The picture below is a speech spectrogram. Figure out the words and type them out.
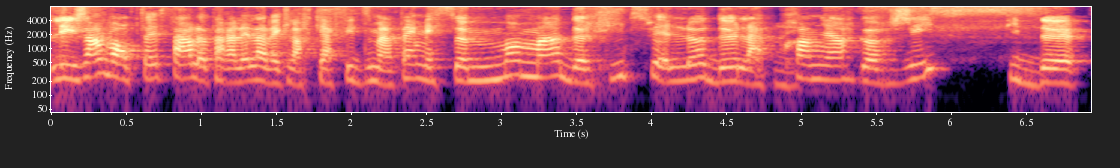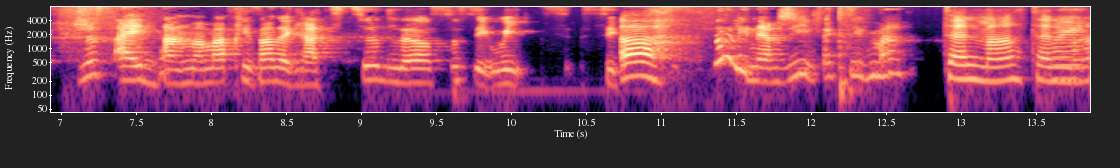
les gens vont peut-être faire le parallèle avec leur café du matin, mais ce moment de rituel-là de la première gorgée, puis de juste être dans le moment présent de gratitude, là, ça, c'est oui, c'est ah! ça l'énergie, effectivement. Tellement, tellement.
